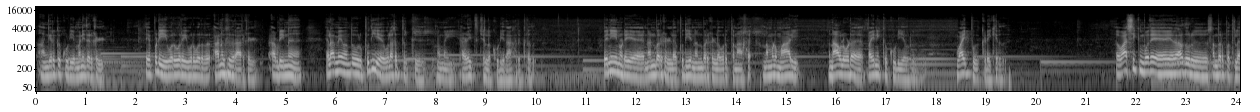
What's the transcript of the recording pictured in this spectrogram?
அங்கே இருக்கக்கூடிய மனிதர்கள் எப்படி ஒருவரை ஒருவர் அணுகுகிறார்கள் அப்படின்னு எல்லாமே வந்து ஒரு புதிய உலகத்திற்கு நம்மை அழைத்து செல்லக்கூடியதாக இருக்கிறது. பெனியினுடைய நண்பர்களில் புதிய நண்பர்களில் ஒருத்தனாக நம்மளும் மாறி நாவலோட பயணிக்கக்கூடிய ஒரு வாய்ப்பு கிடைக்கிறது. வாசிக்கும் போதே ஏதாவது ஒரு சந்தர்ப்பத்தில்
